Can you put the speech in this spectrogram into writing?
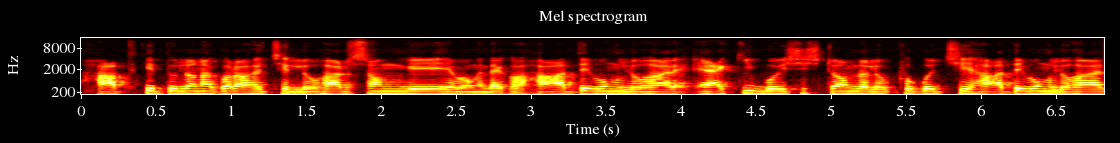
হাতকে তুলনা করা হচ্ছে লোহার সঙ্গে এবং দেখো হাত এবং লোহার একই বৈশিষ্ট্য আমরা লক্ষ্য করছি। হাত এবং লোহার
